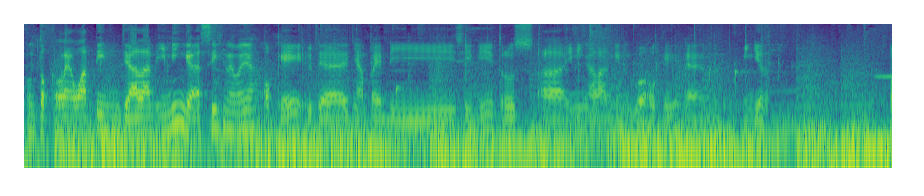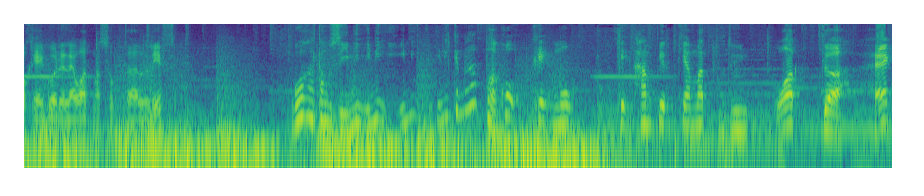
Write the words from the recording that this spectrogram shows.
untuk lewatin jalan ini nggak sih namanya? Oke udah nyampe di sini terus uh, ini ngalangin gue oke dan minggir. Oke gue udah lewat masuk ke lift. Gue nggak tahu sih ini ini ini ini kenapa kok kayak mau kayak hampir kiamat what the heck?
